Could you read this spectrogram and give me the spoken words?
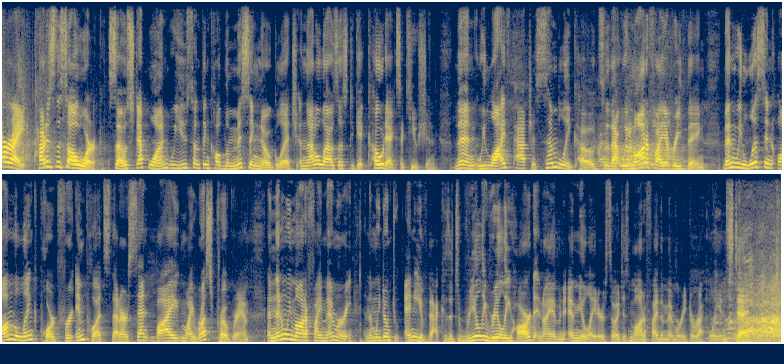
all right, how does this all work? So step one, we use something called the MissingNo glitch, and that allows us to get code execution. Then we live patch assembly code so that we modify everything. Then we listen on the link port for inputs that are sent by my Rust program. And then we modify memory. And then we don't do any of that because it's really, really hard. And I have an emulator, so I just modify the memory directly instead.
